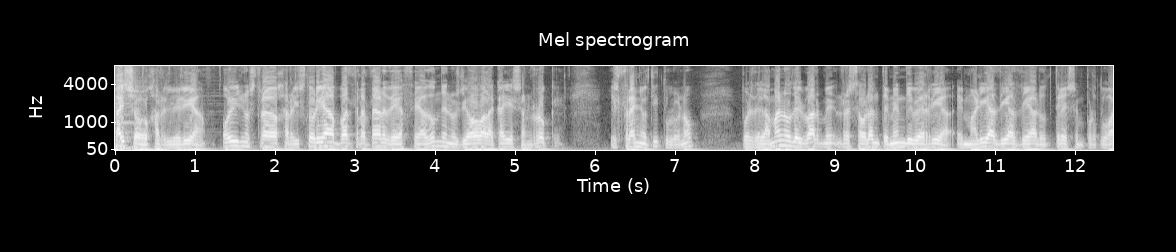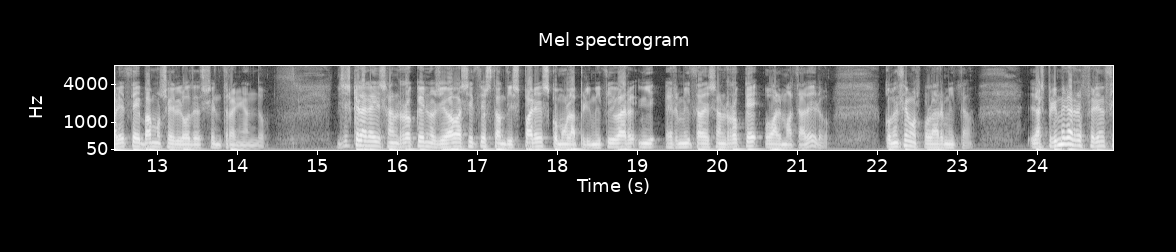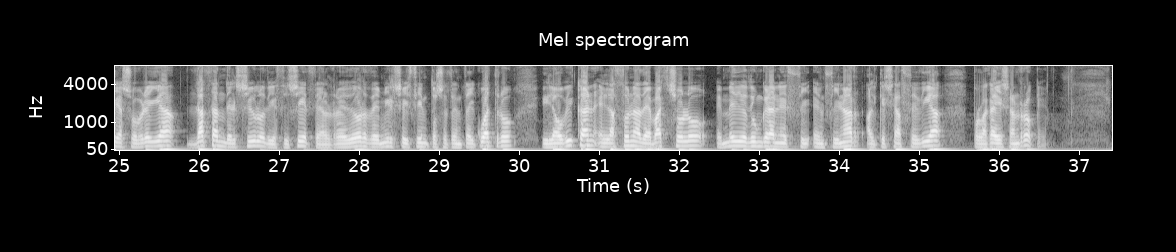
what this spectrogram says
Caiso, jarrillería. Hoy nuestra historia va a tratar de hacia dónde nos llevaba la calle San Roque. Extraño título, ¿no? Pues de la mano del bar restaurante Mendi Berría en María Díaz de Aro 3 en Portugalete vamos a irlo desentrañando. Y es que la calle San Roque nos llevaba a sitios tan dispares como la primitiva ermita de San Roque o al matadero. Comencemos por la ermita. Las primeras referencias sobre ella datan del siglo XVII, alrededor de 1674, y la ubican en la zona de Bacholo, en medio de un gran encinar al que se accedía por la calle San Roque.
